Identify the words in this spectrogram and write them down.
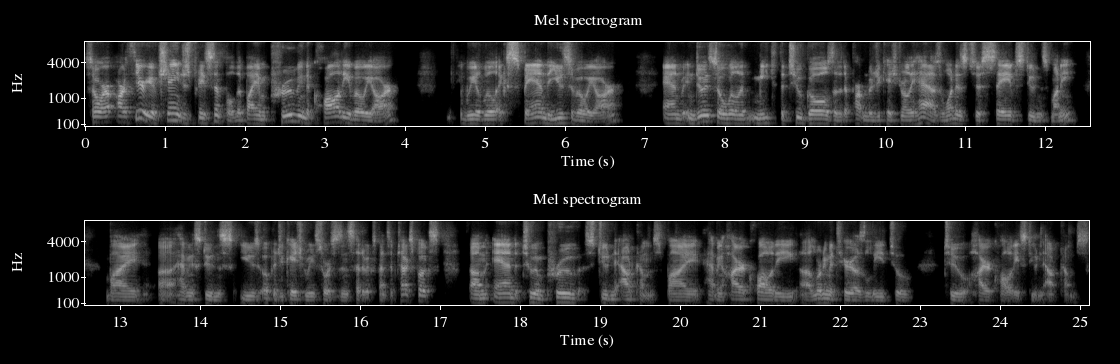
So our, our theory of change is pretty simple, that by improving the quality of OER, we will expand the use of OER. And in doing so, we'll meet the two goals that the Department of Education really has. One is to save students money, by uh, having students use open education resources instead of expensive textbooks, um, and to improve student outcomes by having higher quality uh, learning materials lead to, to higher quality student outcomes.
